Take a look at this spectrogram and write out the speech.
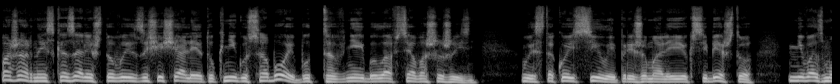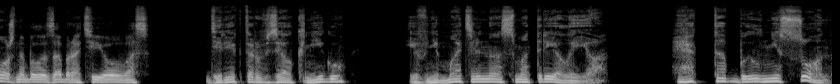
Пожарные сказали, что вы защищали эту книгу собой, будто в ней была вся ваша жизнь. Вы с такой силой прижимали ее к себе, что невозможно было забрать ее у вас». Директор взял книгу и внимательно осмотрел ее. Это был не сон.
